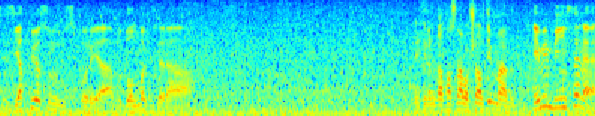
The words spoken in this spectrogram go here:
Siz yapıyorsunuz bu sporu ya. Bu dolmak üzere ha. Bekir'in kafasına boşaltayım mı abi? Emin bir insene.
